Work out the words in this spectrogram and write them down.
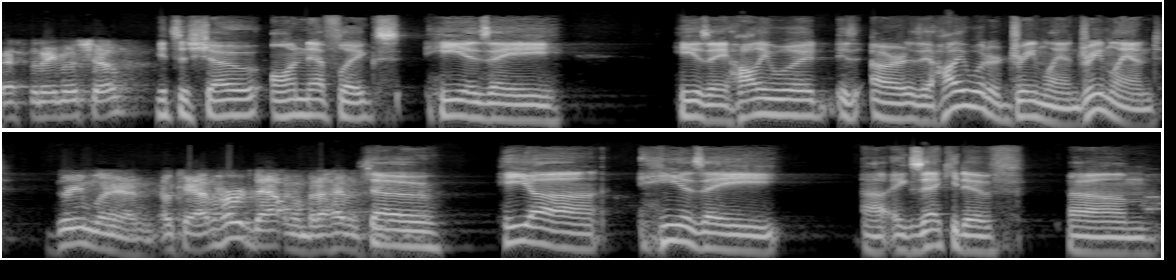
That's the name of the show. it's a show on Netflix. He is a he is a Hollywood is or is it Hollywood or Dreamland? Dreamland. Dreamland. Okay, I've heard that one, but I haven't seen. So he uh he is a uh, executive um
